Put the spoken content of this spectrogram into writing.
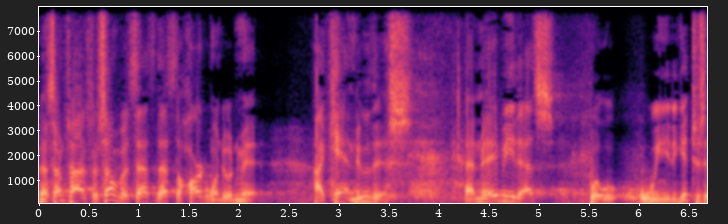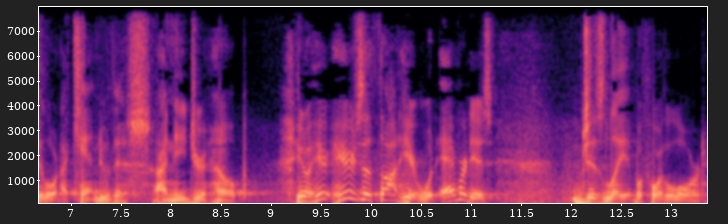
Now, sometimes for some of us, that's, that's the hard one to admit. I can't do this. And maybe that's what we need to get to say, Lord, I can't do this. I need your help. You know, here, here's the thought here. Whatever it is, just lay it before the Lord.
